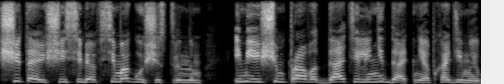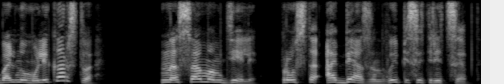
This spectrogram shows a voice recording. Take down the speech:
считающий себя всемогущественным, имеющим право дать или не дать необходимые больному лекарства, на самом деле просто обязан выписать рецепт.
